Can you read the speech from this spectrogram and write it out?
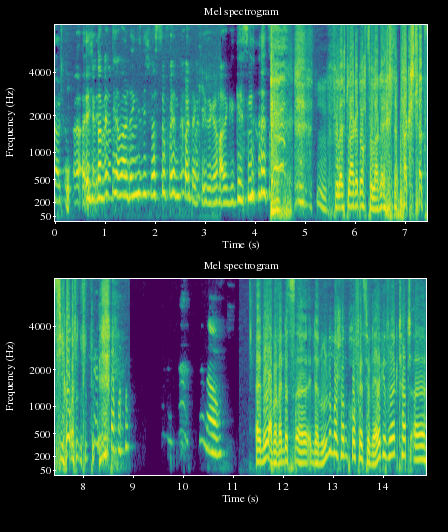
Abgang. Äh, ich, da wird ich allerdings nicht, was du für einen Kräuterkäse gerade gegessen hast. Hm, vielleicht lag er doch zu lange in der Packstation. genau. äh, nee, aber wenn das äh, in der Nullnummer schon professionell gewirkt hat, äh,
